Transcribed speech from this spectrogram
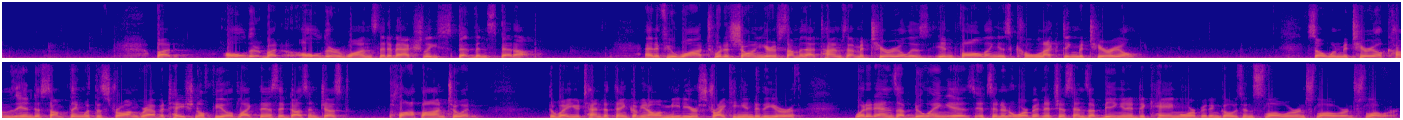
but older, but older ones that have actually been sped up. And if you watch what it's showing here, some of that times that material is in falling is collecting material. So when material comes into something with a strong gravitational field like this, it doesn't just plop onto it the way you tend to think of, you know, a meteor striking into the Earth. What it ends up doing is it's in an orbit and it just ends up being in a decaying orbit and goes in slower and slower and slower.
